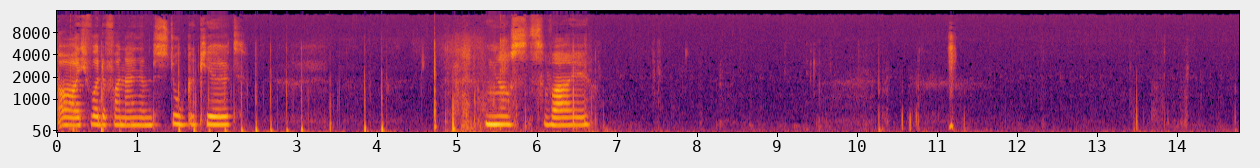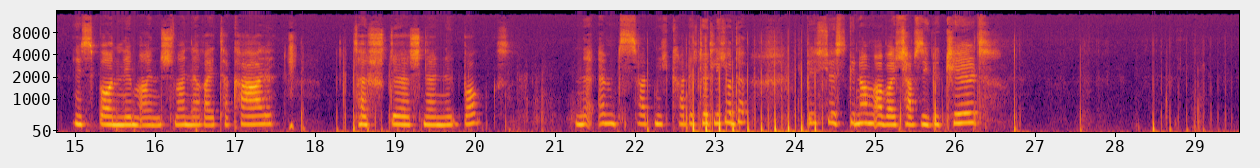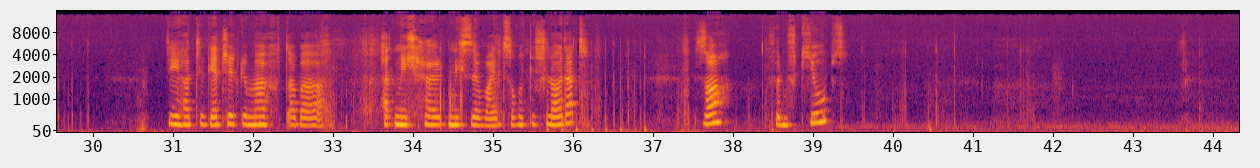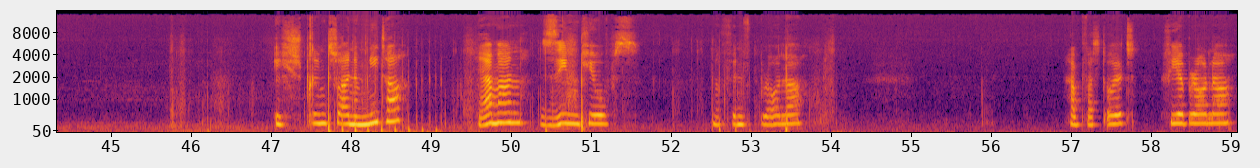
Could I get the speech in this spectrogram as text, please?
Oh, ich wurde von einem Stu gekillt. Minus zwei. Ich spawn neben einem Schweinereiter Karl. Zerstöre schnell eine Box. Eine Ems hat mich gerade tödlich unter Beschuss genommen, aber ich habe sie gekillt. Sie hatte Gadget gemacht, aber hat mich halt nicht sehr weit zurückgeschleudert. So, fünf Cubes. Ich spring zu einem Nita. Ja, Mann. Sieben Cubes. Noch fünf Brawler. Hab fast Ult. Vier Brawler.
